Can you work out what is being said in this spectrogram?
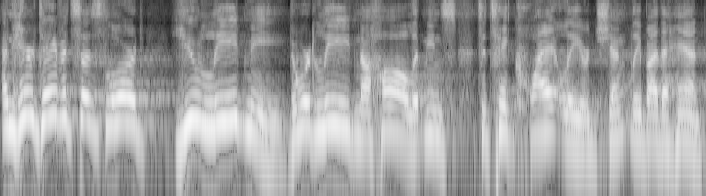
And here David says, Lord, You lead me. The word lead, nahal, it means to take quietly or gently by the hand.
